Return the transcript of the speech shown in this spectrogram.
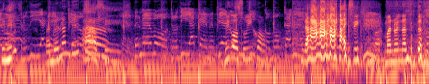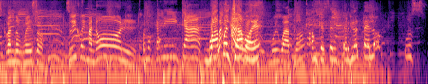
¿Quién es? Manuel Andeta. Ah, sí. Digo, su hijo. Ay, sí. Manuel pues ¿cuándo fue eso? Su hijo Imanol. Como canica. Guapo el chavo, ¿eh? Muy guapo. Aunque se le perdió el pelo, Pues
